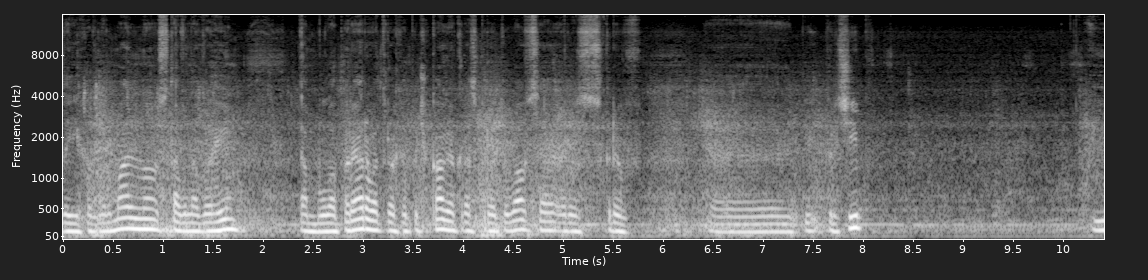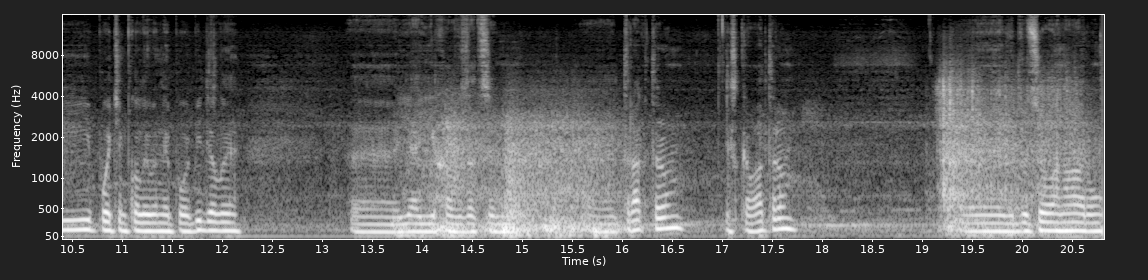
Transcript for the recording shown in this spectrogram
заїхав нормально, став на ваги. Там була перерва, трохи почекав, якраз приготувався, розкрив е, причіп. І потім, коли вони пообідали, я їхав за цим е, трактором, ескаватором е, до цього ангару.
